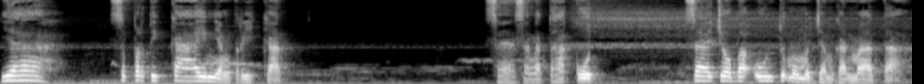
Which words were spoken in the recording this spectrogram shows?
Ya, seperti kain yang terikat. Saya sangat takut saya coba untuk memejamkan mata.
